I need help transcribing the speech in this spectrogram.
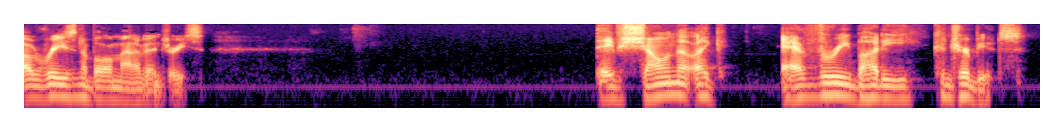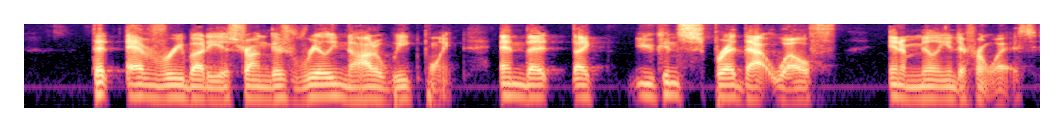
a reasonable amount of injuries. They've shown that like everybody contributes, that everybody is strong. There's really not a weak point, and that like you can spread that wealth in a million different ways.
